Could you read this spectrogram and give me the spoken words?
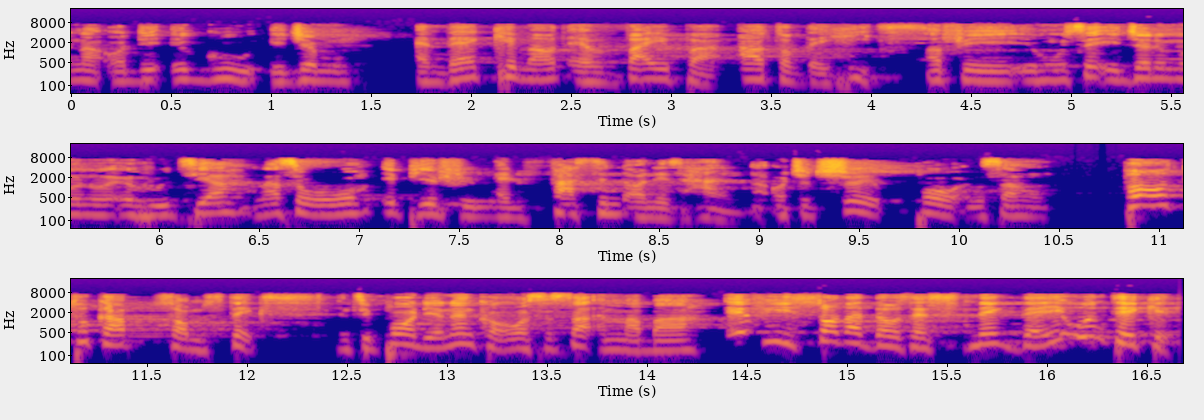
na ɔde egu egya mu And there came out a viper out of the heat afei ehu sɛ egya no mu no ahurutia anaasɛ wɔwɔ epie firi mu and fastened on his hand. paul nsa ho Paul took up some sticks. nti paul deɛ ne nka If he saw that there was a snake there, he wouldn't take it.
